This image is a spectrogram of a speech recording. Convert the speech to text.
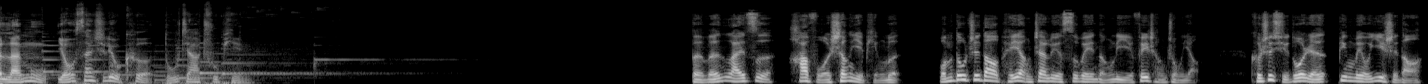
本栏目由三十六氪独家出品。本文来自《哈佛商业评论》。我们都知道，培养战略思维能力非常重要，可是许多人并没有意识到，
